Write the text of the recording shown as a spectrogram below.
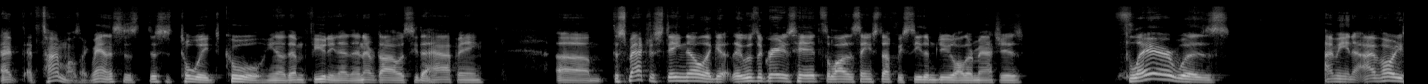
at, at the time I was like man this is this is totally cool you know them feuding and I never thought I would see that happening. Um this match with Sting though like it, it was the greatest hits a lot of the same stuff we see them do all their matches. Flair was I mean I've already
